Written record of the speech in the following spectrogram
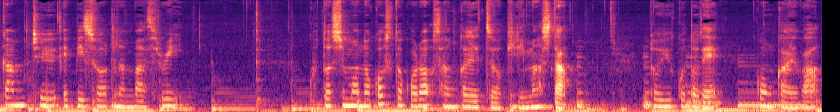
Welcome to episode No.3 今年も残すところ3ヶ月を切りました。ということで今回は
